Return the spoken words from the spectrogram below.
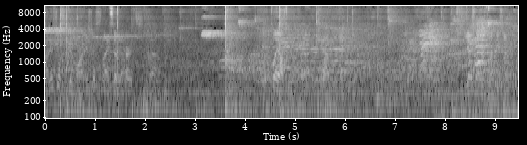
But it's just demor. It's just like So it yeah. hurts. Playoffs, you don't do that. Yeah. You guys in rookies, huh?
